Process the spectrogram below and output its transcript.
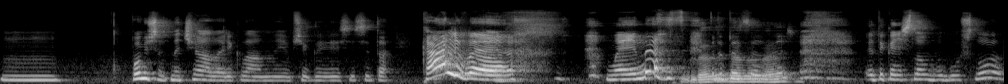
м, помнишь вот начало рекламной вообще, это кальве, майонез, Да, да, да, да, да. Это, конечно, слава богу, ушло.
